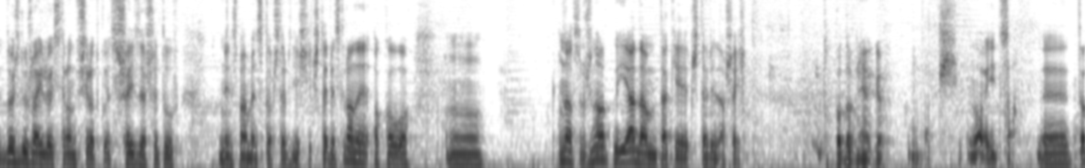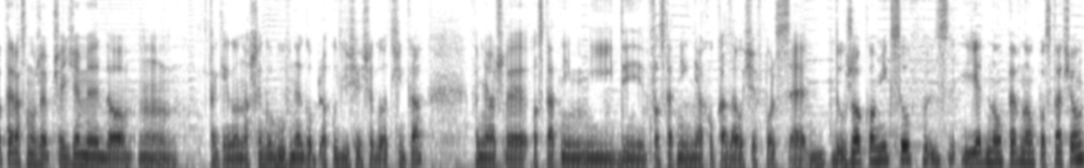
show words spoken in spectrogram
dość duża ilość stron, w środku jest 6 zeszytów, więc mamy 144 strony około. Mm, No cóż, no ja dam takie 4 na 6. To podobnie jak ja. Dobrze, no i co? E, To teraz może przejdziemy do mm, takiego naszego głównego bloku dzisiejszego odcinka, ponieważ e, ostatnimi, w ostatnich dniach ukazało się w Polsce dużo komiksów z jedną pewną postacią.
